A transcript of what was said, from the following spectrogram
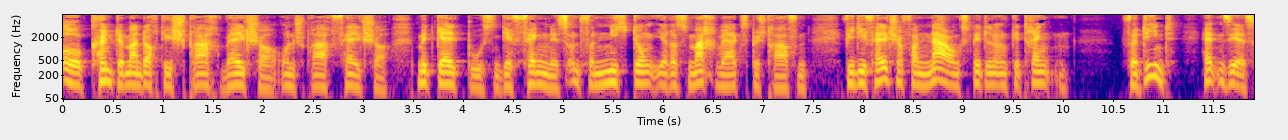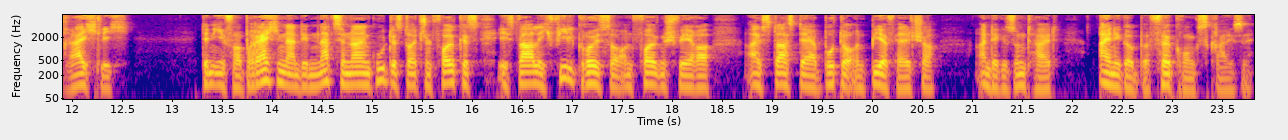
Oh, könnte man doch die Sprachwälscher und Sprachfälscher mit Geldbußen, Gefängnis und Vernichtung ihres Machwerks bestrafen, wie die Fälscher von Nahrungsmitteln und Getränken. Verdient hätten sie es reichlich. Denn ihr Verbrechen an dem nationalen Gut des deutschen Volkes ist wahrlich viel größer und folgenschwerer als das der Butter- und Bierfälscher an der Gesundheit einiger Bevölkerungskreise.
